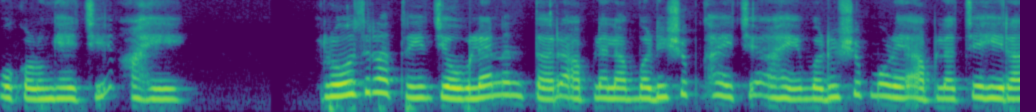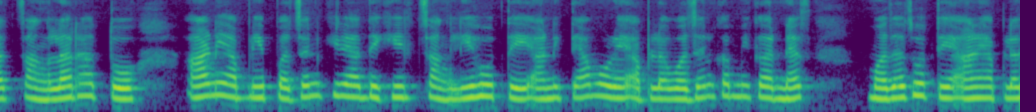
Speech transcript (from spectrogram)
उकळून घ्यायची आहे. रोज रात्री जेवल्यानंतर आपल्याला बडीशूप खायची आहे. बडीशूपमुळे आपला चेहरा चांगला राहतो आणि आपली पचनक्रिया देखील चांगली होते आणि त्यामुळे आपलं वजन कमी करण्यास मदत होते आणि आपला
